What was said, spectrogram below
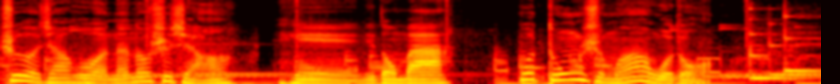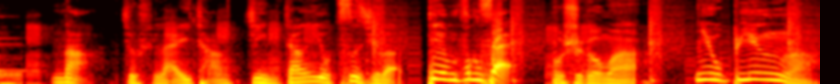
这家伙难道是想 嘿嘿，你懂吧？我懂什么啊？我懂，那就是来一场紧张又刺激的巅峰赛。不是哥们儿，你有病啊！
